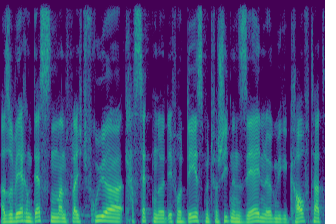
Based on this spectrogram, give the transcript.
Also währenddessen man vielleicht früher Kassetten oder DVDs mit verschiedenen Serien irgendwie gekauft hat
